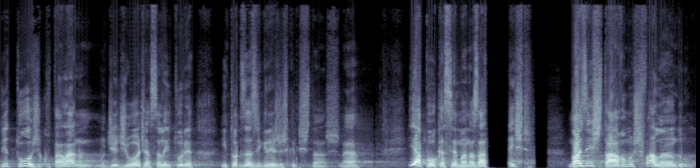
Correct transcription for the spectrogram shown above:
litúrgico, está lá no, no, dia de hoje, essa leitura em todas as igrejas cristãs. Né? E há poucas semanas atrás, nós estávamos falando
